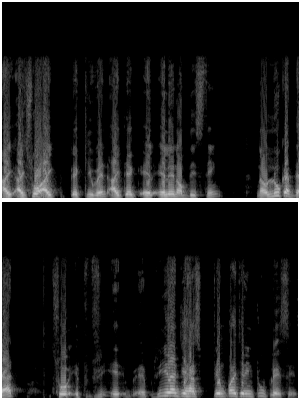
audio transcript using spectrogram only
I, I so I take Qn, I take ln of this thing. Now look at that. So if, if free energy has temperature in two places,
